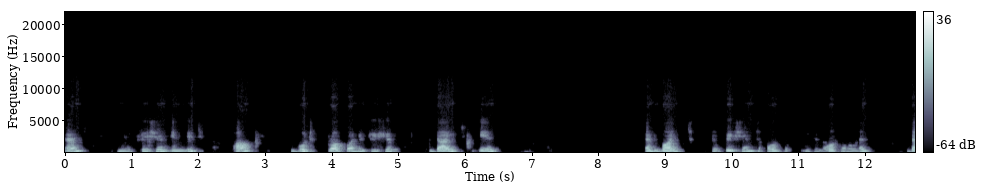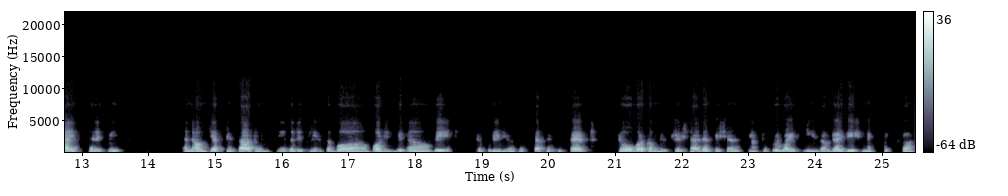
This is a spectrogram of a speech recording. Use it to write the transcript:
and nutrition in which a good, proper, nutritious diet is advised to patient. Also, it is also known as diet therapy. And objectives are to increase or decrease the body uh, weight, to reduce the specific effect, to overcome nutritional deficiency, to provide ease of digestion, etc.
